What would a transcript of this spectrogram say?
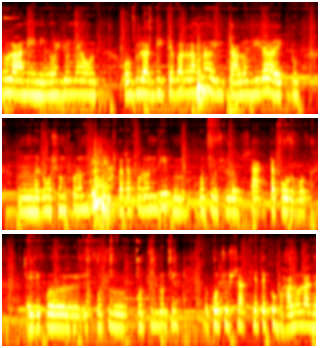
ঠোলা আনিনি ওই জন্য ওই ওইগুলো আর দিতে পারলাম না, ওই কালো জিরা আর একটু রসুন ফোড়ন দিয়ে, তেজপাতা ফোড়ন দিয়ে কচুর শাকটা করব। এই যে কচু কচুর লতি, কচুর শাক খেতে খুব ভালো লাগে।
